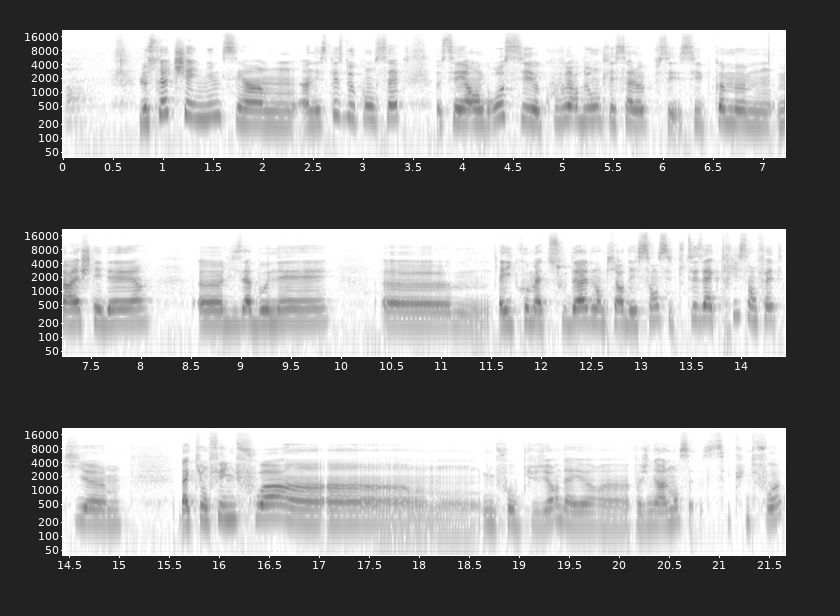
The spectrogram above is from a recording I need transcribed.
quoi? Le slut shaming, c'est un, un espèce de concept. C'est en gros, c'est couvrir de honte les salopes. C'est comme euh, Maria Schneider, euh, Lisa Bonet, euh, Eiko Matsuda de l'Empire des Sens. C'est toutes ces actrices en fait qui, euh, bah, qui ont fait une fois, un, un- une fois ou plusieurs d'ailleurs. euh, Enfin, généralement, c'est qu'une fois.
